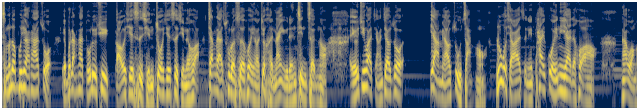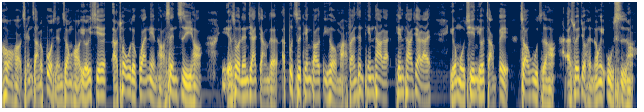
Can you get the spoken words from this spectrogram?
什么都不需要他做，也不让他独立去搞一些事情、做一些事情的话，将来出了社会哈，就很难与人竞争哦。有一句话讲叫做揠苗助长哦。如果小孩子你太过于溺爱的话哈，那往后哈成长的过程中哈，有一些啊错误的观念哈，甚至于哈，有时候人家讲的不知天高地厚嘛，反正天塌来天塌下来有母亲有长辈照顾着哈啊，所以就很容易误事哈。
